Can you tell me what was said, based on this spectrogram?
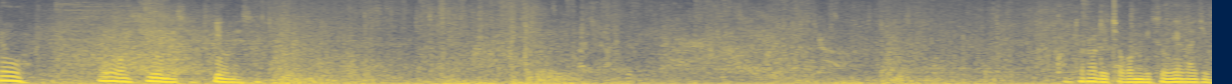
오, 오, 위험했어, 위험했어. 컨트롤이 조금 미숙해가지고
